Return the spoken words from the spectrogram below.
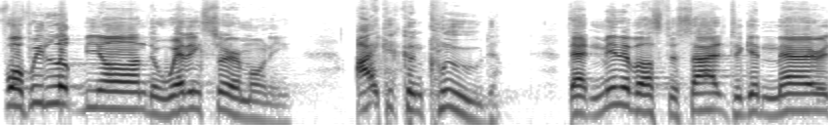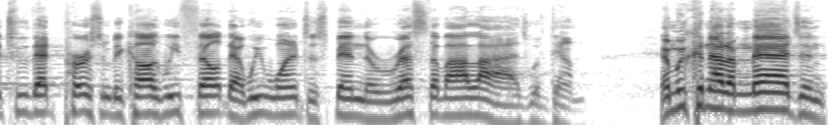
For if we look beyond the wedding ceremony, I could conclude that many of us decided to get married to that person because we felt that we wanted to spend the rest of our lives with them. And we could not imagine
